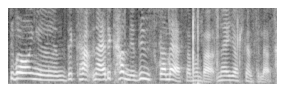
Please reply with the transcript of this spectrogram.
det var ingen, det kan, nej det kan jag, du ska läsa. Man bara, nej jag ska inte läsa.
